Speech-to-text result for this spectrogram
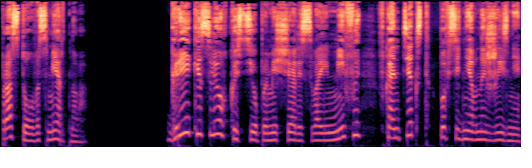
простого смертного. Греки с легкостью помещали свои мифы в контекст повседневной жизни,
